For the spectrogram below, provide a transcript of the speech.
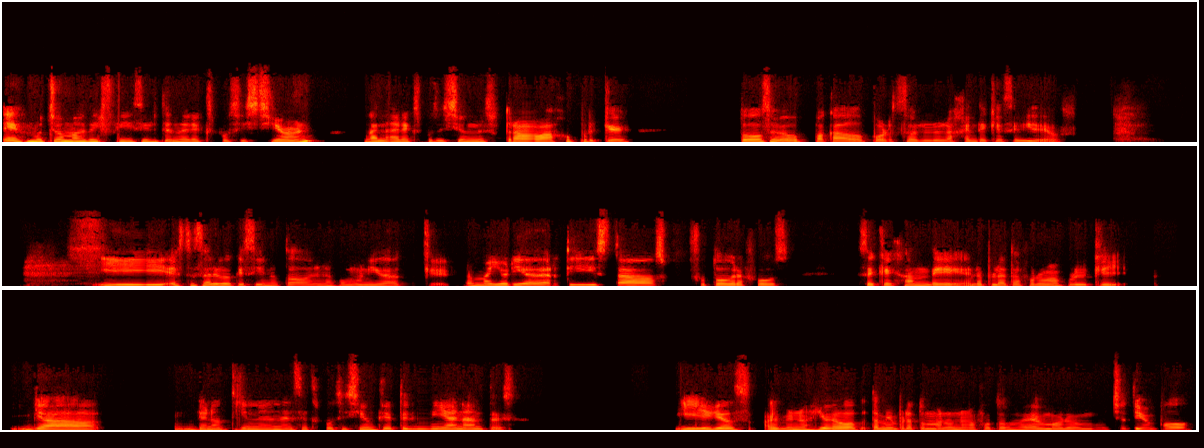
es mucho más difícil tener exposición, ganar exposición de su trabajo, porque todo se ve opacado por solo la gente que hace videos. Y esto es algo que sí he notado en la comunidad, que la mayoría de artistas, fotógrafos, se quejan de la plataforma porque ya, ya no tienen esa exposición que tenían antes. Y ellos, al menos yo también para tomar una foto me demoro mucho tiempo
